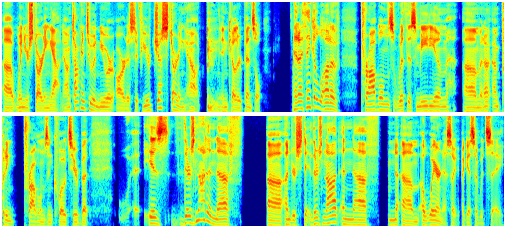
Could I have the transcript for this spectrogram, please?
uh, when you're starting out. Now, I'm talking to a newer artist. If you're just starting out in colored pencil, and I think a lot of problems with this medium, um, and I, I'm putting problems in quotes here, but is there's not enough uh, understand. There's not enough um, awareness, I, I guess I would say,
